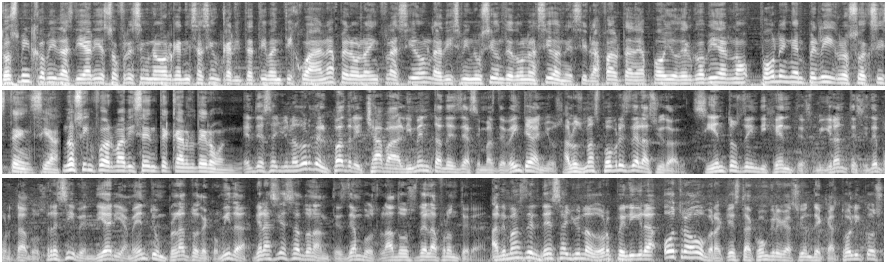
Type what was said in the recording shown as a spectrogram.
2.000 comidas diarias ofrece una organización caritativa en Tijuana, pero la inflación, la disminución de donaciones y la falta de apoyo del gobierno ponen en peligro su existencia. Nos informa Vicente Calderón. El desayunador del padre Chava alimenta desde hace más de 20 años a los más pobres de la ciudad. Cientos de indigentes, migrantes y deportados reciben diariamente un plato de comida gracias a donantes de ambos lados de la frontera. Además del desayunador, peligra otra obra que esta congregación de católicos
